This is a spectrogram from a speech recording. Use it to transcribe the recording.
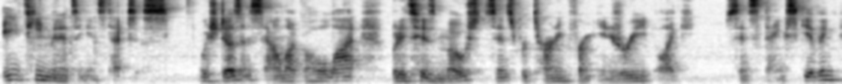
18 minutes against Texas which doesn't sound like a whole lot, but it's his most since returning from injury, like since Thanksgiving.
